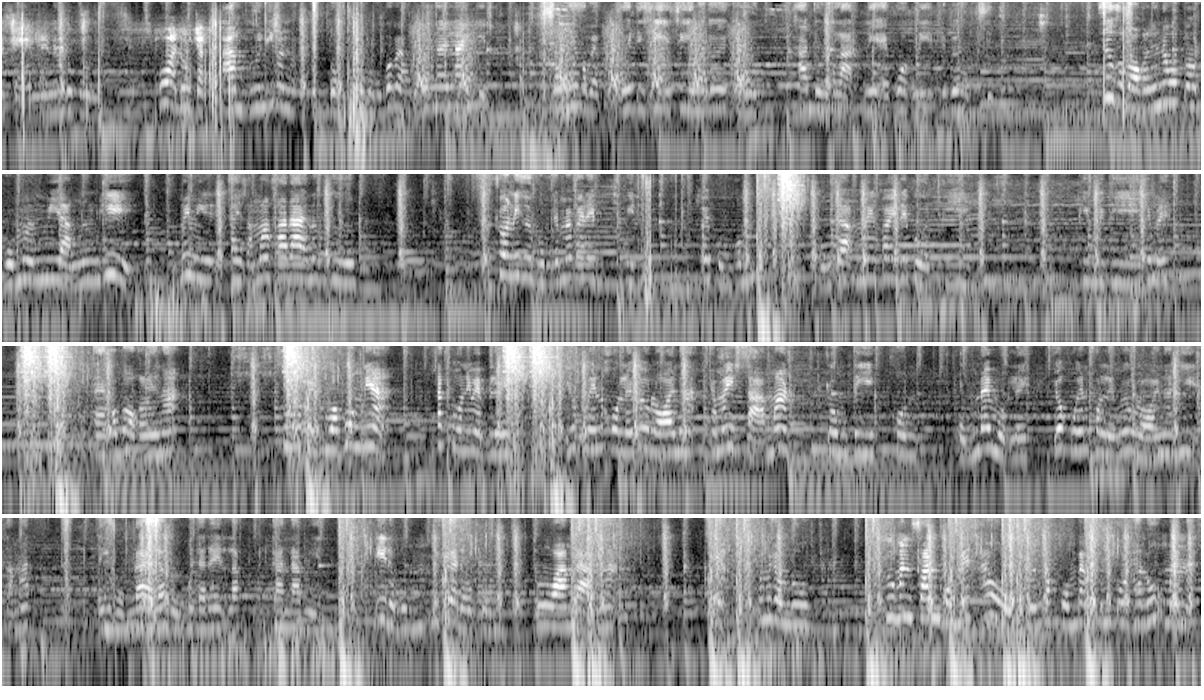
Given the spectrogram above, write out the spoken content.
แสนเลยนะทุกคน เพราะว่าดูจากตามพื้นที่มันตกๆผมก็แบบต้องไล่ไล่เก็บตรงนี้ก็แบบเวทีซี่ซี่นั่นก็คือค่าจูนฉลาดนี่ไอ้พวกนี้เลเวล60ซึ่งเขาบอกเลยนะว่าตัวผมมันมีอย่างหนึ่งที่ไม่มีใครสามารถฆ่าได้นั่นก็คือ ช่วงนี้คือผมจะไม่ค่อยได้ปิดไอ้ผมก็ผมจะไม่ค่อยได้เปิด P PVP ใช่ไหมแต่เขาบอกเลยนะคือไอ้ตัวพวกเนี้ยสักตัวในแมปเลย ยกเว้นคนเลเวลร้อยนะจะไม่สามารถโจมตีคนผมได้หมดเลย ยกเว้นคนเลเวลร้อยนะที่สามารถตีผมได้แล้วผมก็จะได้รับการดาเมจนี่เดี๋ยวผมไม่เชื่อเดี๋ยวผมลงวามดาบนะเนี่ยท่านผู้ชมดู คือมันฟันผมไม่เข้าเหมือนกับผมแบบเป็นตัวทะลุมันอะ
